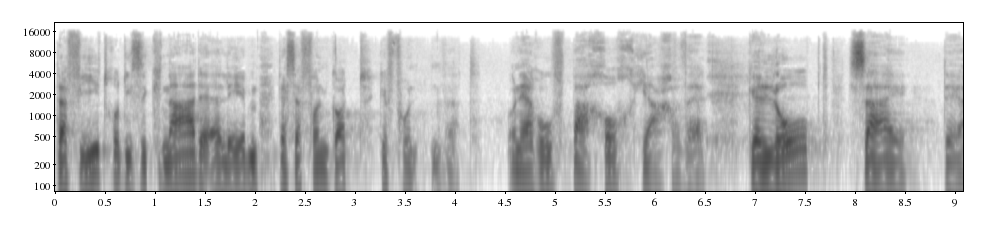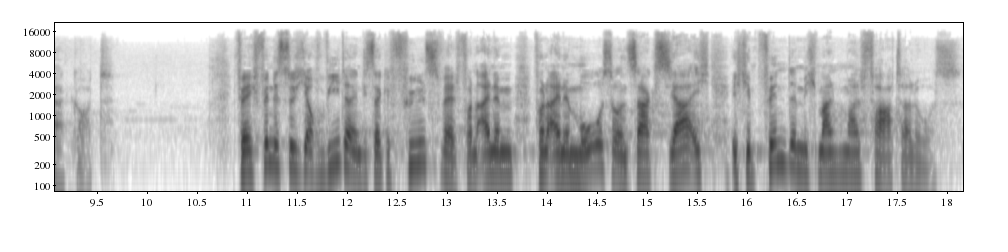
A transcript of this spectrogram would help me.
darf Jitro diese Gnade erleben, dass er von Gott gefunden wird. Und er ruft Baruch Yahweh, gelobt sei der Gott. Vielleicht findest du dich auch wieder in dieser Gefühlswelt von einem, von einem Mose und sagst, ja, ich, ich empfinde mich manchmal vaterlos.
